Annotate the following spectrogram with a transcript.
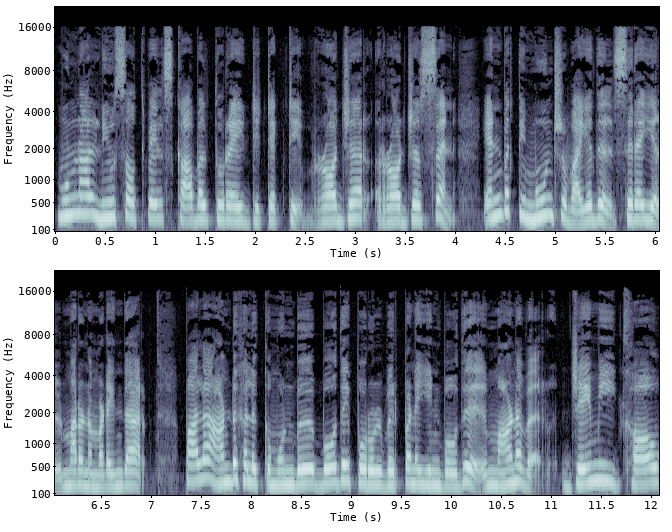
முன்னாள் நியூ சவுத் வேல்ஸ் காவல்துறை டிடெக்டிவ் ராஜர் ராஜர்சன் எண்பத்தி மூன்று வயதில் சிறையில் மரணமடைந்தார். பல ஆண்டுகளுக்கு முன்பு போதைப்பொருள் விற்பனையின் போது மாணவர் ஜேமி காவ்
